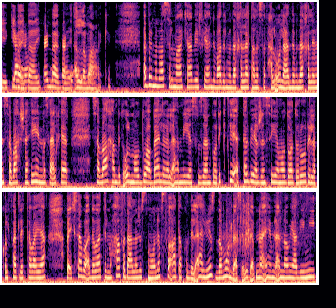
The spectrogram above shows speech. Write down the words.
فيكي bye. أهلاً. bye bye. bye. الله معك. قبل ما نواصل معك عبير في عندي بعض المداخلات على الصفحة الأولى. عندي مداخلة من صباح شاهين. مساء الخير. صباح عم بتقول موضوع بالغ الأهمية سوزان بوركتي. التربية الجنسية موضوع ضروري لكل فرد للتوعية وإكساب أدوات المحافظة على جسمه ونفسه. أعتقد الأهل يصدمون بأسئلة أبنائهم لأنهم عديمي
